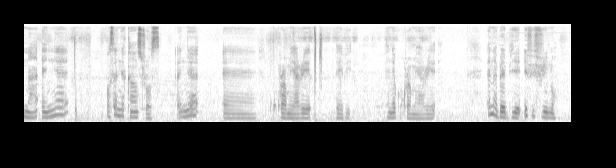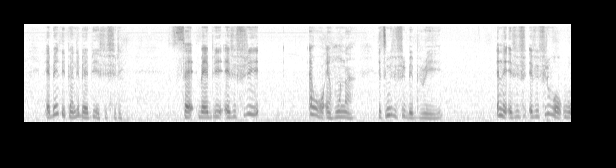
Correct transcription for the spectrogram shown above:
Na ɛnyɛ ɔsɛ ɛnyɛ cancerous. Ɛnyɛ ɛɛ kokoramyareɛ daabi ɛnyɛ kokoramyareɛ ɛna baabi a ɛfifiri no ɛbɛyɛ depende baabi a ɛfifiri sɛ baabi ɛfifiri ɛwɔ ɛho no a ɛtumi fifiri bebree. Ɛna ɛfif- ɛfifiri wɔ wo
